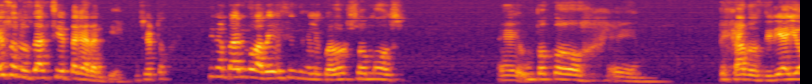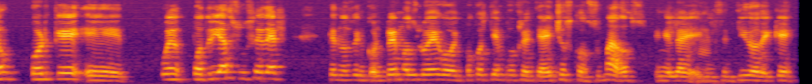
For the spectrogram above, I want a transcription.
Eso nos da cierta garantía, ¿no es cierto? Sin embargo, a veces en el Ecuador somos eh, un poco dejados, diría yo, porque podría suceder que nos encontremos luego en poco tiempo frente a hechos consumados, en el, en el sentido de que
